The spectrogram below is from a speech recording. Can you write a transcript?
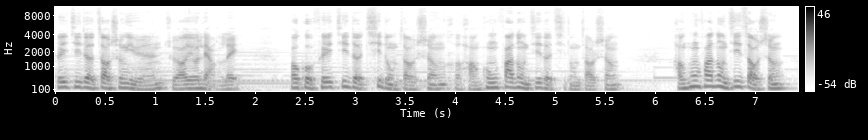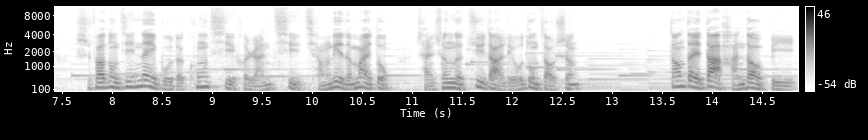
飞机的噪声源主要有两类。包括飞机的气动噪声和航空发动机的气动噪声。航空发动机噪声是发动机内部的空气和燃气强烈的脉动产生的巨大流动噪声。当代大涵道比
